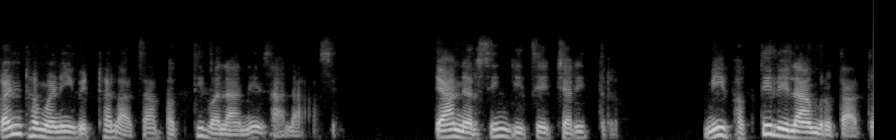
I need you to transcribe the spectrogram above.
कंठमणी विठ्ठलाचा भक्तिबलाने झाला असे. त्या नरसिंगजीचे चरित्र मी भक्तिलीला लीलामृतात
